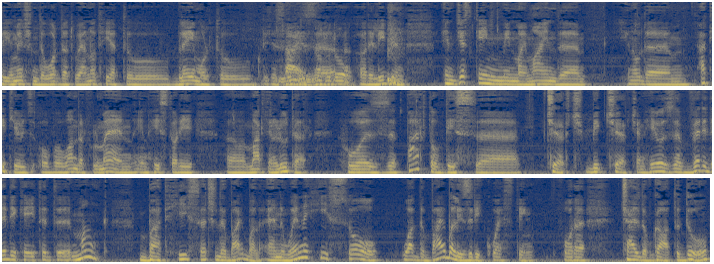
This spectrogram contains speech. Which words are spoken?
you mentioned the word that we are not here to blame or to criticize No, uh, a religion, and just came in my mind, um you know, the um, attitudes of a wonderful man in history, uh, Martin Luther, who was uh, part of this uh, church, big church, and he was a very dedicated uh, monk. But he searched the Bible, and when he saw what the Bible is requesting for a child of God to do,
